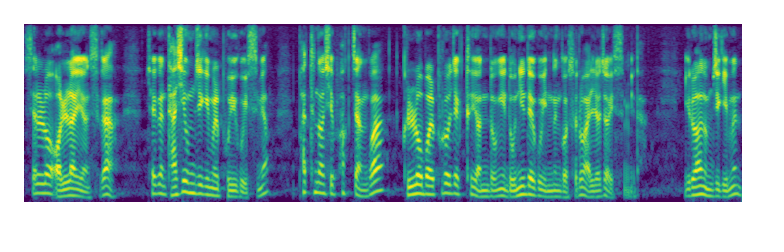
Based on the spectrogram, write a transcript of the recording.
셀로 얼라이언스가 최근 다시 움직임을 보이고 있으며 파트너십 확장과 글로벌 프로젝트 연동이 논의되고 있는 것으로 알려져 있습니다. 이러한 움직임은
